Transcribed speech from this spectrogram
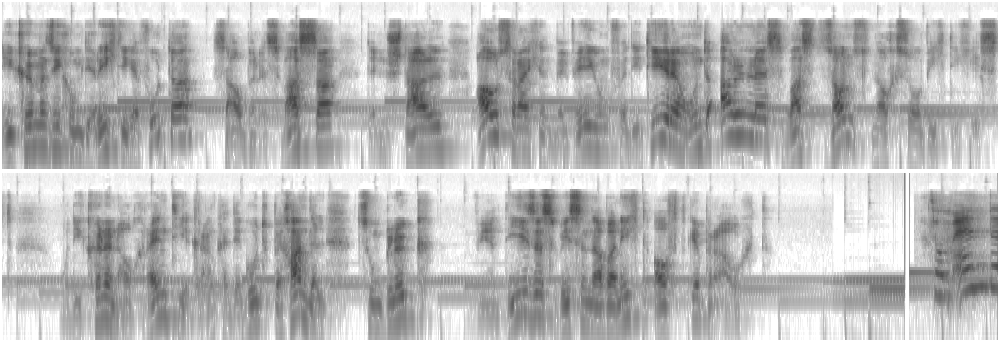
Die kümmern sich um die richtige Futter, sauberes Wasser, den Stall, ausreichend Bewegung für die Tiere und alles, was sonst noch so wichtig ist. Und die können auch Rentierkrankheiten gut behandeln. Zum Glück wird dieses Wissen aber nicht oft gebraucht. Zum Ende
